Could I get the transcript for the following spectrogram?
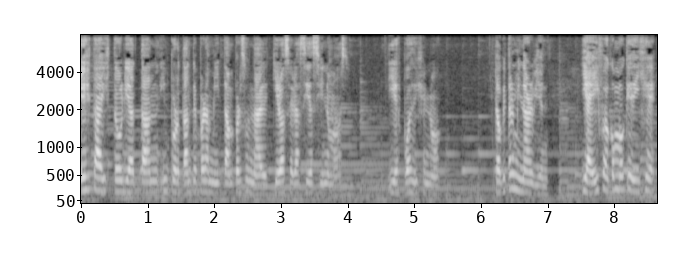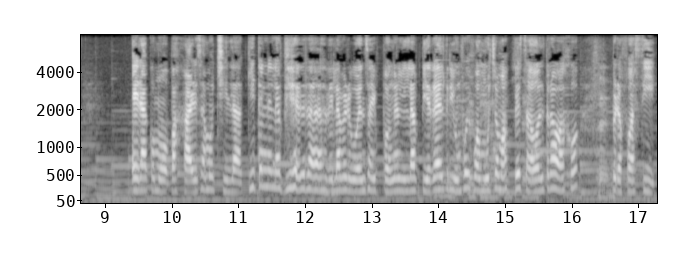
Esta historia tan importante para mí, tan personal, quiero hacer así, así nomás. Y después dije, no, tengo que terminar bien. Y ahí fue como que dije, era como bajar esa mochila, quítenle la piedra de la vergüenza y pónganle la piedra del triunfo y fue mucho más pesado el trabajo, Sí. pero fue así,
